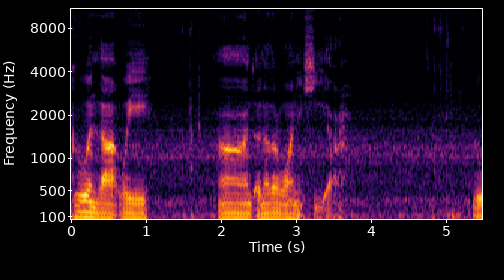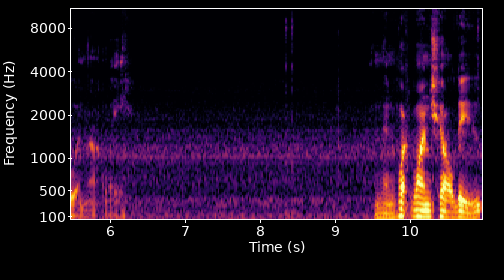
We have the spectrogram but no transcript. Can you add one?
going that way and another one here going that way and then what one shall do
